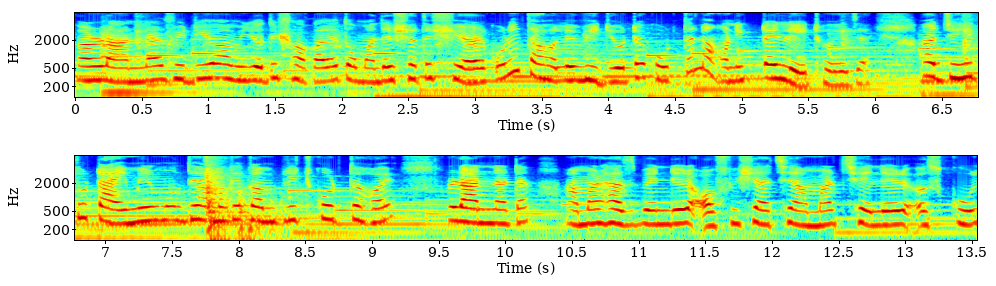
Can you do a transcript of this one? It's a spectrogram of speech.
কারণ রান্নার ভিডিও আমি যদি সকালে তোমাদের সাথে শেয়ার করি, তাহলে ভিডিওটা করতে না অনেকটাই লেট হয়ে যায়। আর যেহেতু টাইমের মধ্যে আমাকে কমপ্লিট করতে হয় রান্নাটা, আমার হাজব্যান্ডের অফিস আছে, আমার ছেলের স্কুল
